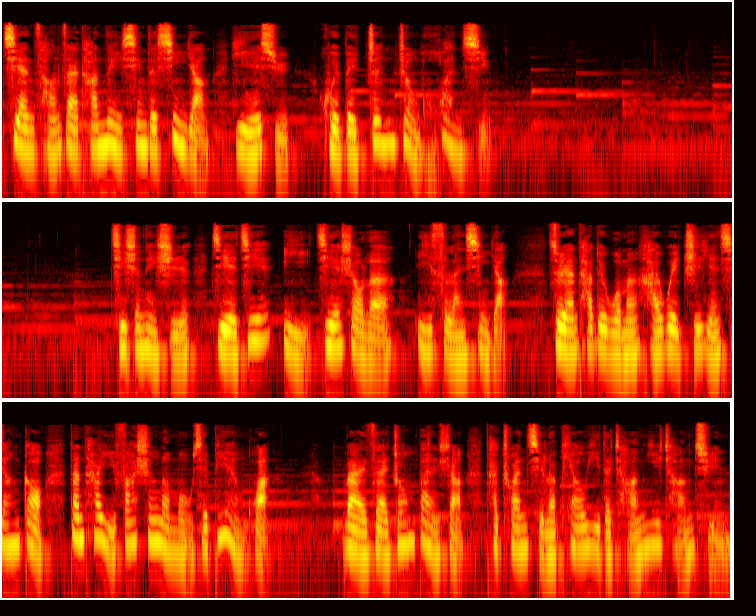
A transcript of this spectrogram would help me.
潜藏在他内心的信仰也许会被真正唤醒。其实那时，姐姐已接受了。伊斯兰信仰，虽然他对我们还未直言相告，但他已发生了某些变化。外在装扮上，他穿起了飘逸的长衣长裙；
